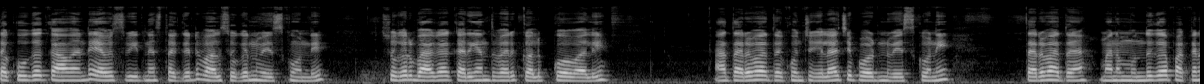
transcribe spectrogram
తక్కువగా కావాలంటే ఎవరి స్వీట్నెస్ తగ్గట్టు వాళ్ళు షుగర్ని వేసుకోండి. షుగర్ బాగా కరిగేంత వరకు కలుపుకోవాలి. ఆ తర్వాత కొంచెం ఇలాచీ పౌడర్ని వేసుకొని తర్వాత మనం ముందుగా పక్కన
